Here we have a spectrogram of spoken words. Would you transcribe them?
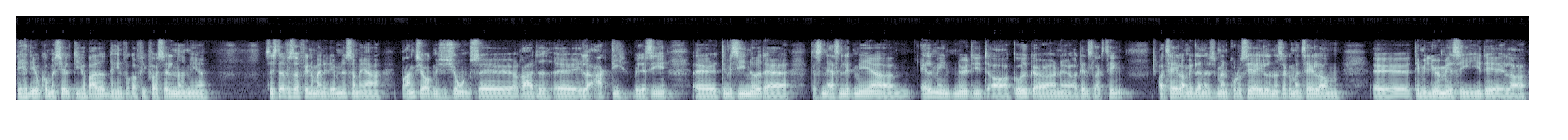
det her det er jo kommercielt, de har bare lavet den her infografik for at sælge noget mere. Så i stedet for så finder man et emne, som er brancheorganisationsrettet, øh, øh, eller agtig, vil jeg sige. Øh, det vil sige noget, der, der sådan er sådan lidt mere øh, alment nyttigt og godgørende og den slags ting, og taler om et eller andet. Hvis man producerer et eller andet, så kan man tale om øh, det miljømæssige i det, eller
